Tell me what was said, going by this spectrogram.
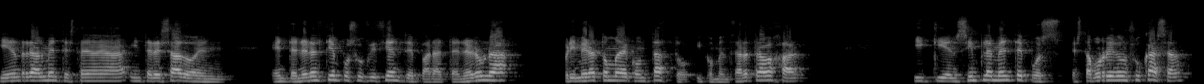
quién realmente está interesado en, tener el tiempo suficiente para tener una primera toma de contacto y comenzar a trabajar, y quien simplemente pues está aburrido en su casa,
